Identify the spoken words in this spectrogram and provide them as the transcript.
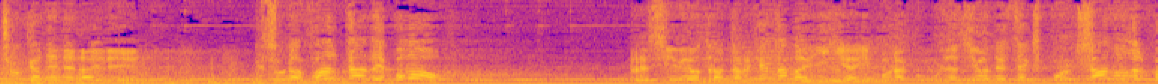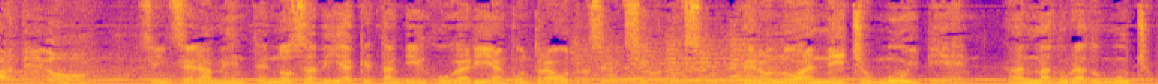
Chocan en el aire. Es una falta de Bob. Recibe otra tarjeta amarilla y por acumulación es expulsado del partido. Sinceramente, no sabía que también jugarían contra otras selecciones. Pero lo han hecho muy bien. Han madurado mucho.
